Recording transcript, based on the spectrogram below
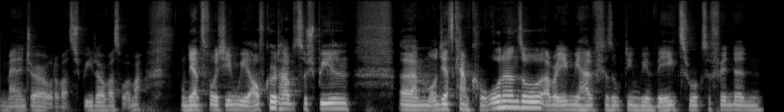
Manager oder was, Spieler, was auch immer. Und jetzt, wo ich irgendwie aufgehört habe zu spielen, ähm, und jetzt kam Corona und so, aber irgendwie habe ich versucht, irgendwie einen Weg zurückzufinden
